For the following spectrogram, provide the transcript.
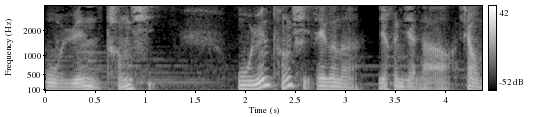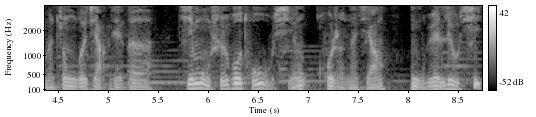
五云腾起。五云腾起，这个呢也很简单啊，像我们中国讲这个金木水火土五行，或者呢讲五运六气。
